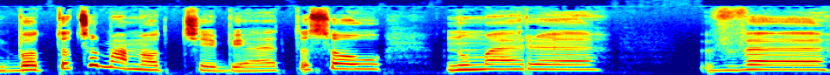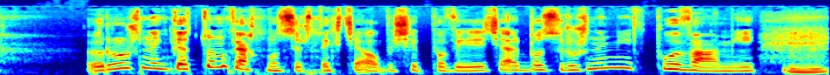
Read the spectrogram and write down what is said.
bo to, co mamy od ciebie, to są numery w różnych gatunkach muzycznych, chciałoby się powiedzieć, albo z różnymi wpływami. Mhm.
